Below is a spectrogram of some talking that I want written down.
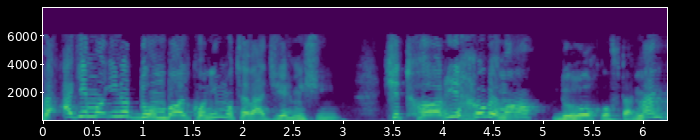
و اگه ما اینو دنبال کنیم متوجه میشیم که تاریخ رو به ما دروغ گفتن. من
